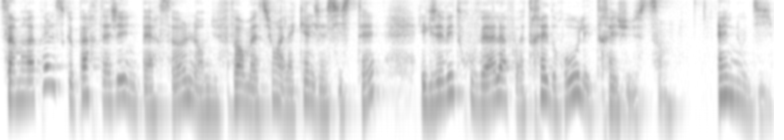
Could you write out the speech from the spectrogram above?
Ça me rappelle ce que partageait une personne lors d'une formation à laquelle j'assistais et que j'avais trouvé à la fois très drôle et très juste. Elle nous dit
